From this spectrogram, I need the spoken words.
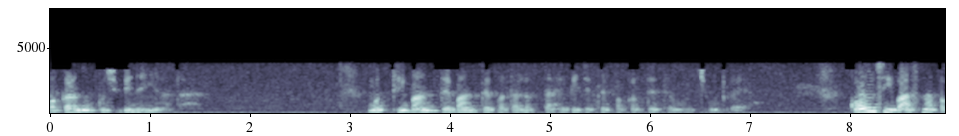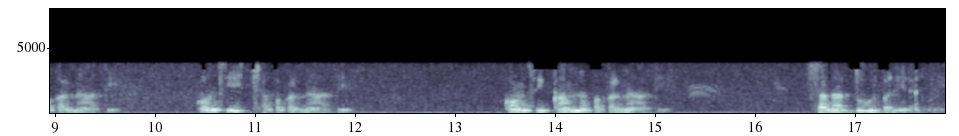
पकड़ में कुछ भी नहीं आता मुट्ठी बांधते बांधते पता लगता है कि जिसे पकड़ते थे वो छूट गया कौन सी वासना पकड़ में आती कौन सी इच्छा पकड़ में आती कौन सी कामना पकड़ में आती सदा दूर बनी रहती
